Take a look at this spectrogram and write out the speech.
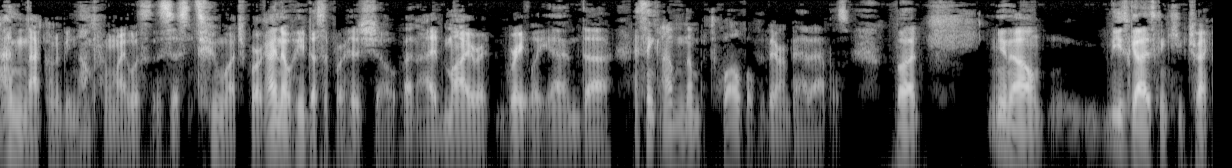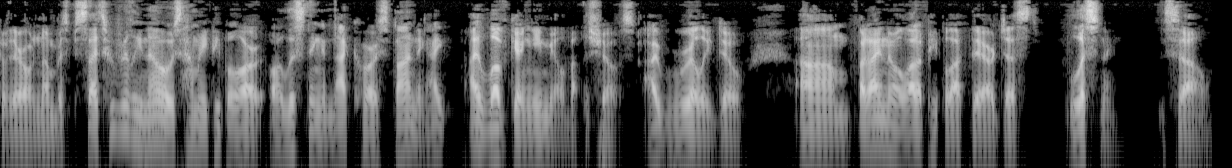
I'm not going to be numbering my list. It's just too much work. I know he does it for his show, and I admire it greatly. And, uh, I think I'm number 12 over there in Bad Apples. But, you know, these guys can keep track of their own numbers. Besides, who really knows how many people are, are listening and not corresponding? I, I love getting email about the shows. I really do. Um, but I know a lot of people out there are just listening. So,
